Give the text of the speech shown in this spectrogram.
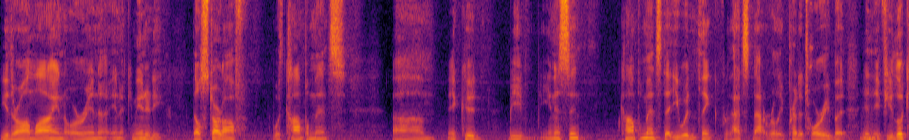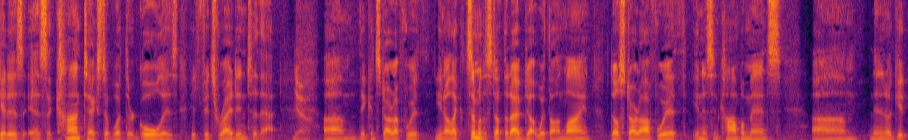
either online or in a in a community, they'll start off with compliments. Um, it could be innocent, compliments that you wouldn't think well, that's not really predatory, but Mm-hmm. if you look at it as, as a context of what their goal is, it fits right into that. Yeah. Um, they can start off with, you know, like some of the stuff that I've dealt with online. They'll start off with innocent compliments, um, then it'll get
